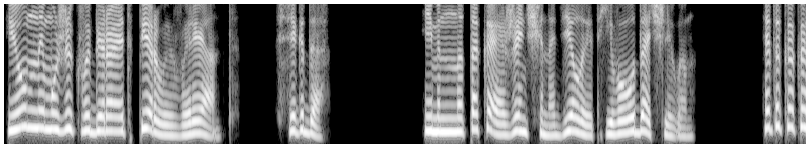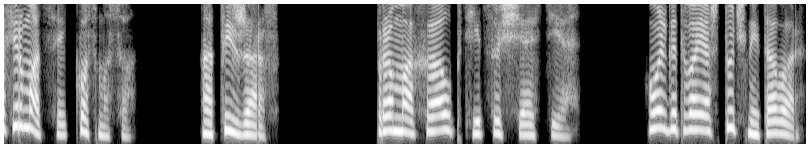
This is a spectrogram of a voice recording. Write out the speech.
И умный мужик выбирает первый вариант. Всегда. Именно такая женщина делает его удачливым. Это как аффирмация к космосу. А ты, Жаров, промахал птицу счастья. Ольга твоя штучный товар.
